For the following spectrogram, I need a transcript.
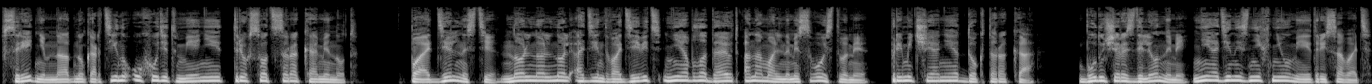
В среднем на одну картину уходит менее 340 минут. По отдельности 000129 не обладают аномальными свойствами. Примечание доктора К. Будучи разделенными, ни один из них не умеет рисовать.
